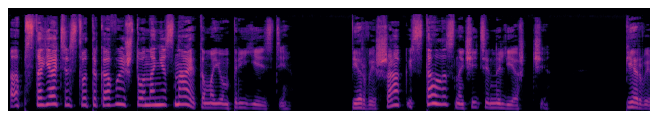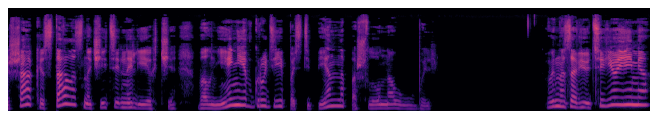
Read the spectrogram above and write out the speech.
Обстоятельства таковы, что она не знает о моем приезде. Первый шаг и стало значительно легче. Первый шаг и стало значительно легче. Волнение в груди постепенно пошло на убыль. «Вы назовете ее имя?»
